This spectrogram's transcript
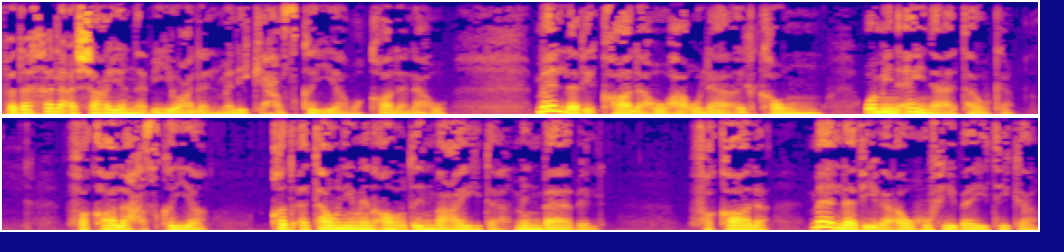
فدخل أشعيا النبي على الملك حزقيا وقال له ما الذي قاله هؤلاء القوم؟ ومن أين أتوك؟ فقال حسقية قد أتوني من أرض بعيدة من بابل. فقال ما الذي رأوه في بيتك؟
